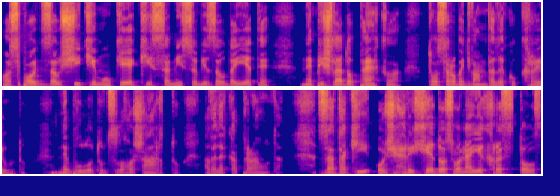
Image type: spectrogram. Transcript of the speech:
Господь за всі ті муки, які самі собі завдаєте, не пішле до пекла, то зробить вам велику кривду. Не було тут злого жарту, а велика правда. За такі ось гріхи дозволяє Христос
